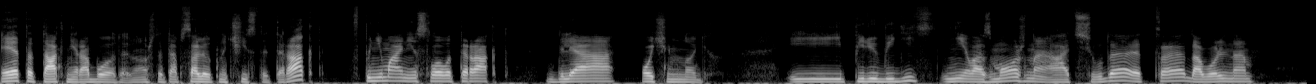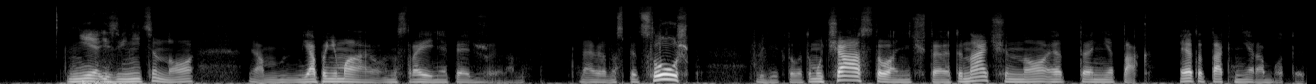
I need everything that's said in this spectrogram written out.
это так не работает, потому что это абсолютно чистый теракт, в понимании слова теракт, для очень многих. И переубедить невозможно, а отсюда это довольно не, извините, но я, я понимаю настроение, опять же, там, наверное, спецслужб, людей, кто в этом участвовал, они читают иначе, но это не так. Это так не работает.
